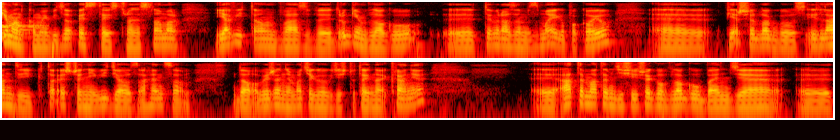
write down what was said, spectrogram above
Siemanko moi widzowie, z tej strony Slamar. Ja witam was w drugim vlogu, y, tym razem z mojego pokoju. E, Pierwszy vlog był z Irlandii. Kto jeszcze nie widział, zachęcam do obejrzenia. Macie go gdzieś tutaj na ekranie. E, A tematem dzisiejszego vlogu będzie y,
